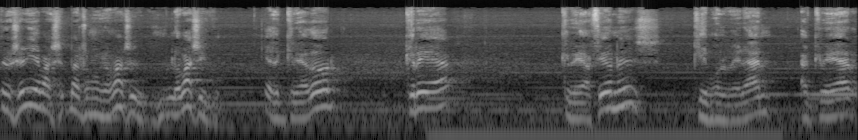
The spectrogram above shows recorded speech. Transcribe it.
Pero sería más o menos lo básico. El creador crea creaciones que volverán a crear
